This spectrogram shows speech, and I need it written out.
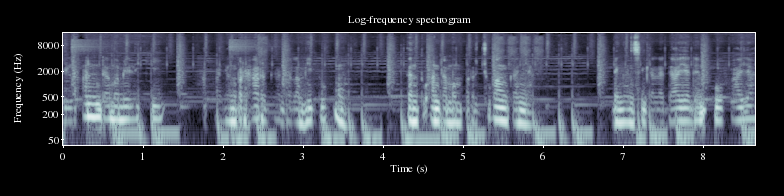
Bila Anda memiliki yang berharga dalam hidupmu, tentu Anda memperjuangkannya dengan segala daya dan upaya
